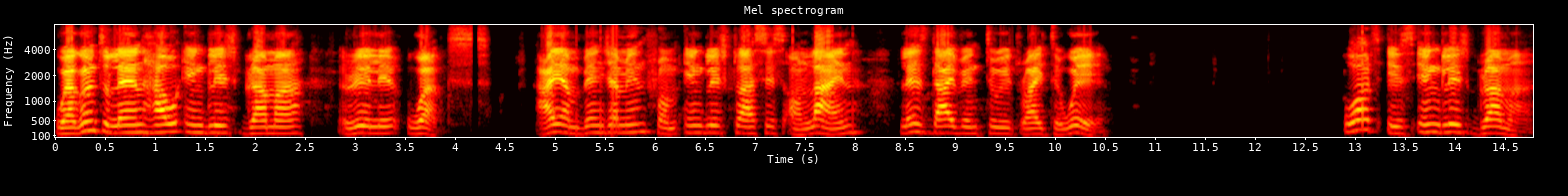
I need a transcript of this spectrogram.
we are going to learn how English grammar really works. I am Benjamin from English Classes Online. Let's dive into it right away. What is English grammar?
